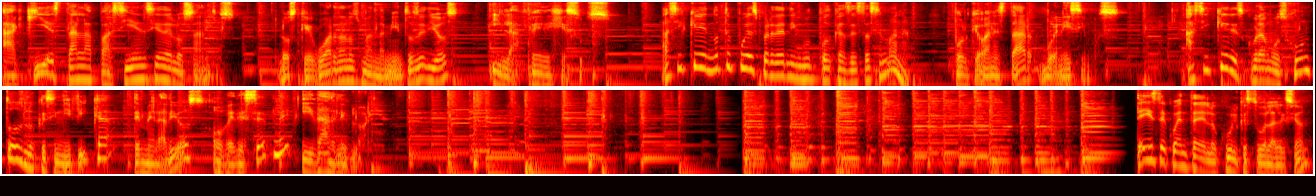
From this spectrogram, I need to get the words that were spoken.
aquí está la paciencia de los santos, los que guardan los mandamientos de Dios y la fe de Jesús. Así que no te puedes perder ningún podcast de esta semana, porque van a estar buenísimos. Así que descubramos juntos lo que significa temer a Dios, obedecerle y darle gloria. ¿Te diste cuenta de lo cool que estuvo la lección?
